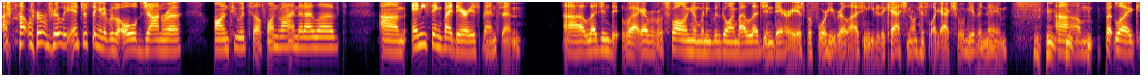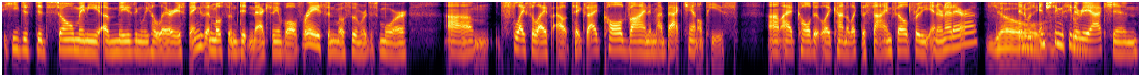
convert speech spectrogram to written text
I thought were really interesting, and it was an old genre onto itself on Vine that I loved. Um, anything by Darius Benson. Uh, legend. Well, I was following him when he was going by Legendarius before he realized he needed to cash in on his like actual given name. um, but like he just did so many amazingly hilarious things, and most of them didn't actually involve race, and most of them were just more um, slice of life outtakes. I'd called Vine in my back channel piece. Um, I had called it like kind of like the Seinfeld for the internet era. Yo. And it was interesting to see the reaction.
